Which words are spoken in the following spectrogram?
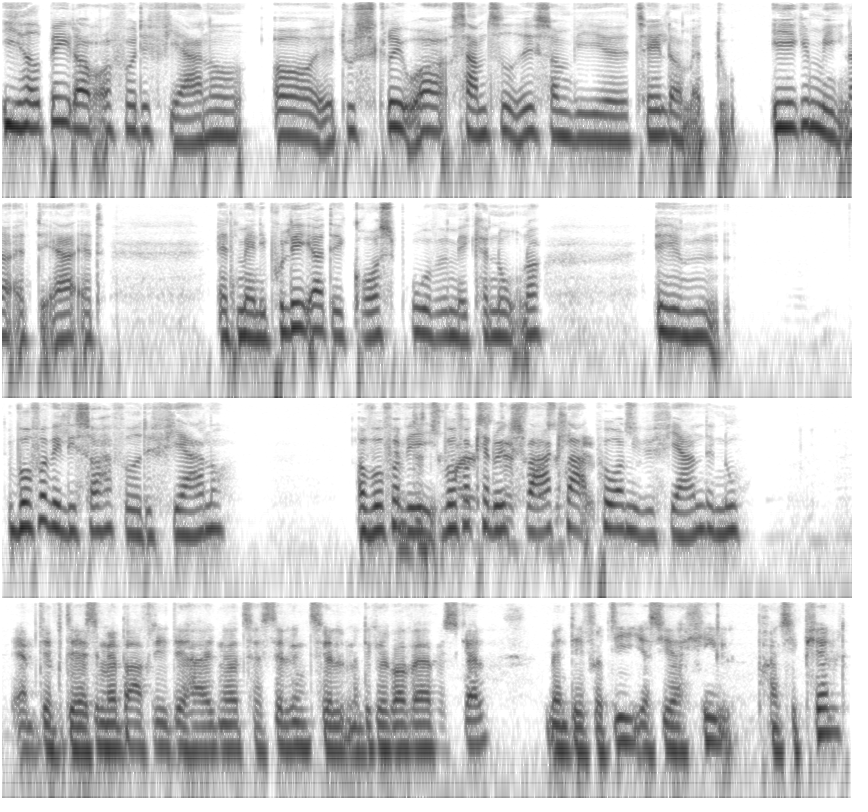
I havde bedt om at få det fjernet, og øh, du skriver samtidig, som vi øh, talte om, at du ikke mener, at det er at, at manipulere det gråsbruge med kanoner. Øhm, hvorfor vil I så have fået det fjernet? Og hvorfor, Jamen, vil, tror hvorfor kan du ikke svare klart simpelthen- på, om I vil fjerne det nu? Jamen, det, det er simpelthen bare, fordi det har ikke noget at tage stilling til, men det kan godt være, at vi skal. Men det er fordi, jeg siger helt principielt,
